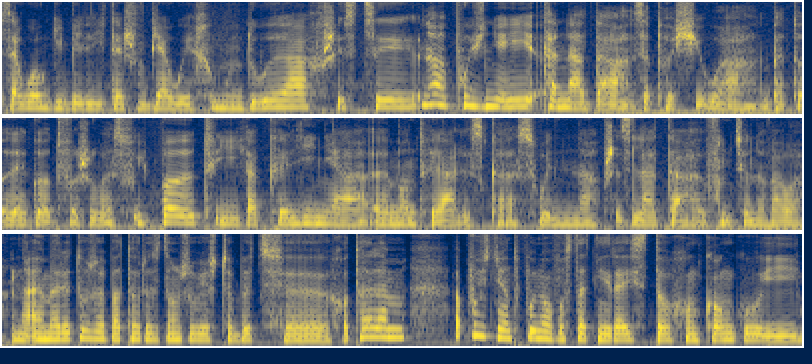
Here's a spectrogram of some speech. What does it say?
załogi byli też w białych mundurach wszyscy. No a później Kanada zaprosiła Batorego, otworzyła swój port i tak linia montrealska, słynna przez lata funkcjonowała. Na emeryturze Batory zdążył jeszcze być hotelem, a później odpłynął w ostatni rejs do Hongkongu i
